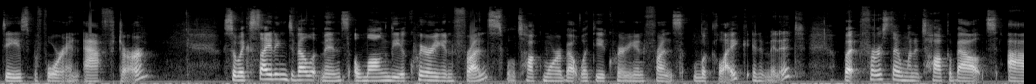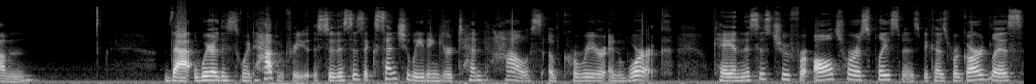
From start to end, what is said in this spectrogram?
days before and after. So, exciting developments along the Aquarian fronts. We'll talk more about what the Aquarian fronts look like in a minute. But first, I want to talk about um, that where this is going to happen for you. So, this is accentuating your 10th house of career and work. Okay, and this is true for all Taurus placements because regardless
